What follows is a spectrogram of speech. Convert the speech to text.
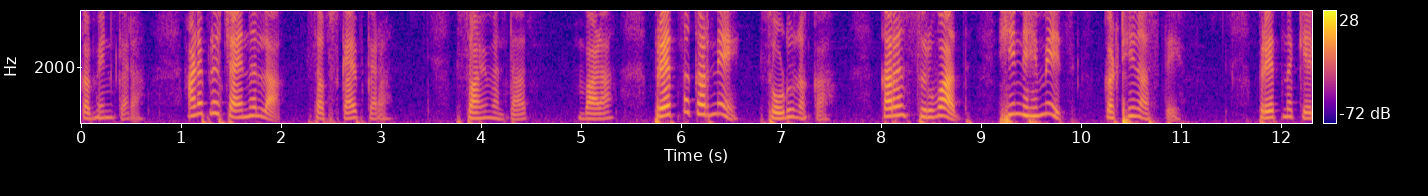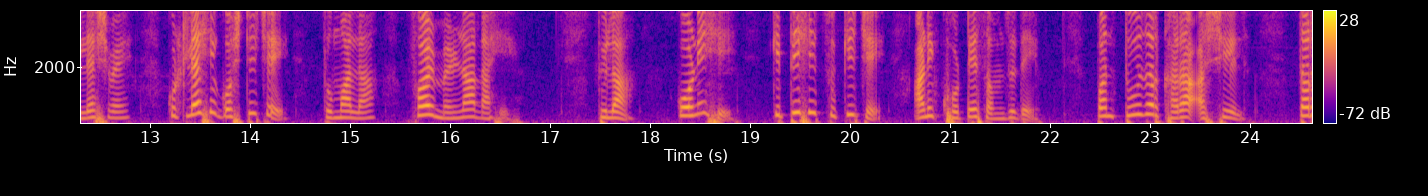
कमेंट करा आणि आपल्या चॅनलला सबस्क्राईब करा. स्वामी म्हणतात बाळा प्रयत्न करणे सोडू नका कारण सुरुवात ही नेहमीच कठीण असते. प्रयत्न केल्याशिवाय कुठल्याही गोष्टीचे तुम्हाला फळ मिळणार नाही. तुला कोणीही कितीही चुकीचे आणि खोटे समजू दे पण तू जर खरा असशील तर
